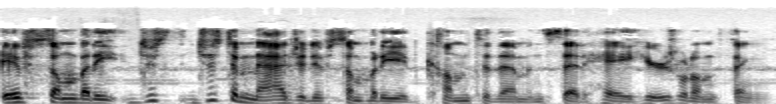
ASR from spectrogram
if somebody just just imagine if somebody had come to them and said, "Hey, here's what I'm thinking.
